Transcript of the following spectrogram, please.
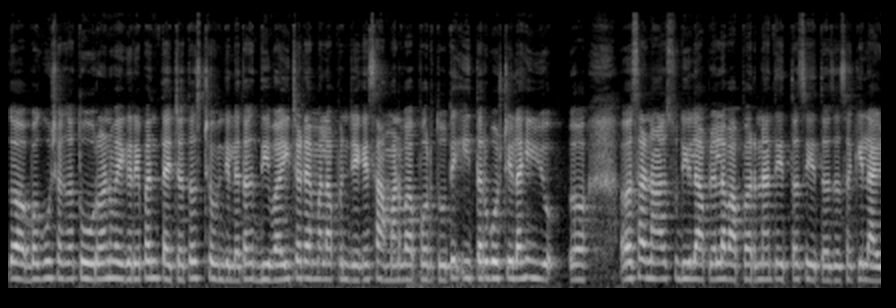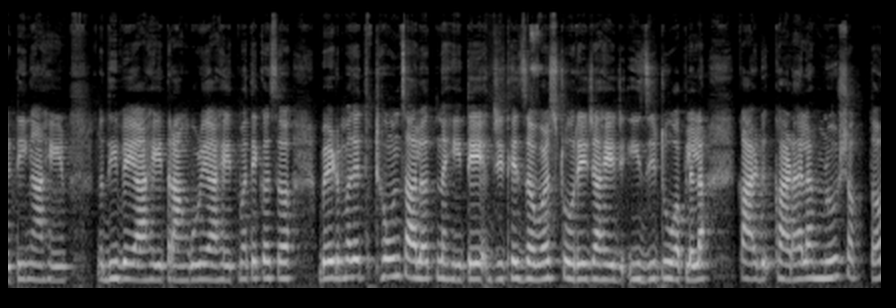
बघू शकता तोरण वगैरे पण त्याच्यातच ठेवून दिलं तर दिवाळीच्या टायमाला आपण जे काही सामान वापरतो ते इतर गोष्टीलाही यो सणासुदीला आपल्याला वापरण्यात येतच येतं. जसं की लाईटिंग आहे दिवे आहेत रांगोळी आहेत. मग ते कसं बेडमध्ये ठेवून चालत नाही ते जिथे जवळ स्टोरेज आहे इझी टू आपल्याला काढ काढायला मिळू शकतं.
